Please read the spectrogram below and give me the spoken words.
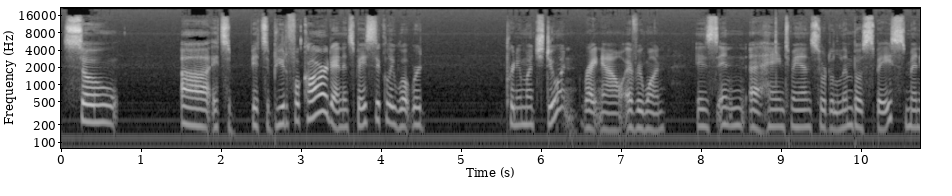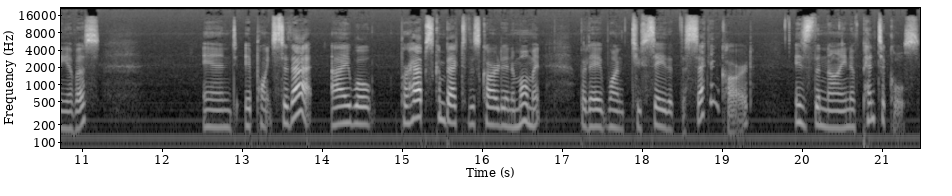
So uh, it's it's a beautiful card, and it's basically what we're pretty much doing right now. Everyone is in a hanged man sort of limbo space. Many of us, and it points to that. I will perhaps come back to this card in a moment, but I want to say that the second card is the Nine of Pentacles,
